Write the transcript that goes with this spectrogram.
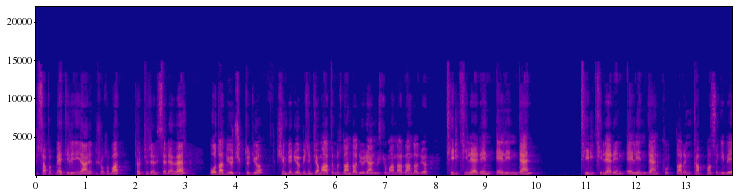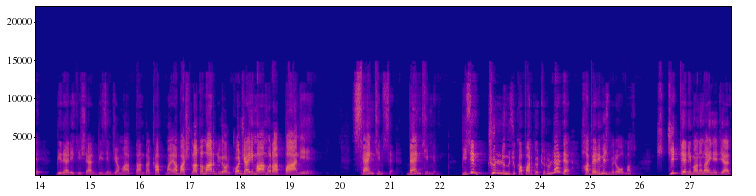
Bir sapık Mehdiliğini ilan etmiş o zaman, 450 sene evvel. O da diyor çıktı diyor. Şimdi diyor bizim cemaatimizden da diyor yani Müslümanlardan da diyor tilkilerin elinden tilkilerin elinden kurtların kapması gibi birer ikişer bizim cemaattan da kapmaya başladılar diyor koca İmam-ı Rabbani. Sen kimsin? Ben kimim? Bizim küllümüzü kapar götürürler de haberimiz bile olmaz. Cidde limanına ineceğiz.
